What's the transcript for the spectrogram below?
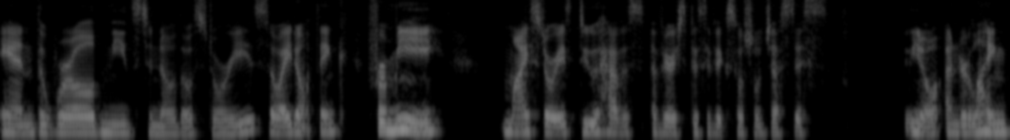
and the world needs to know those stories so i don't think for me my stories do have a very specific social justice you know underlying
